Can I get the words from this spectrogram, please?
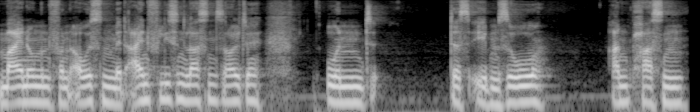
Meinungen von außen mit einfließen lassen sollte und das eben so anpassen,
